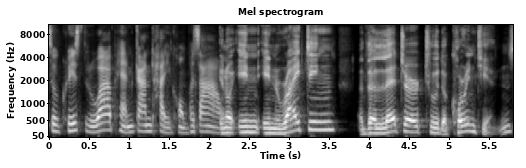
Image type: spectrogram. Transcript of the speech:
ซูคริสต์หรือว่าแผนการไถ่ของพระเจ้า You know, in, in writing the letter to the Corinthians,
